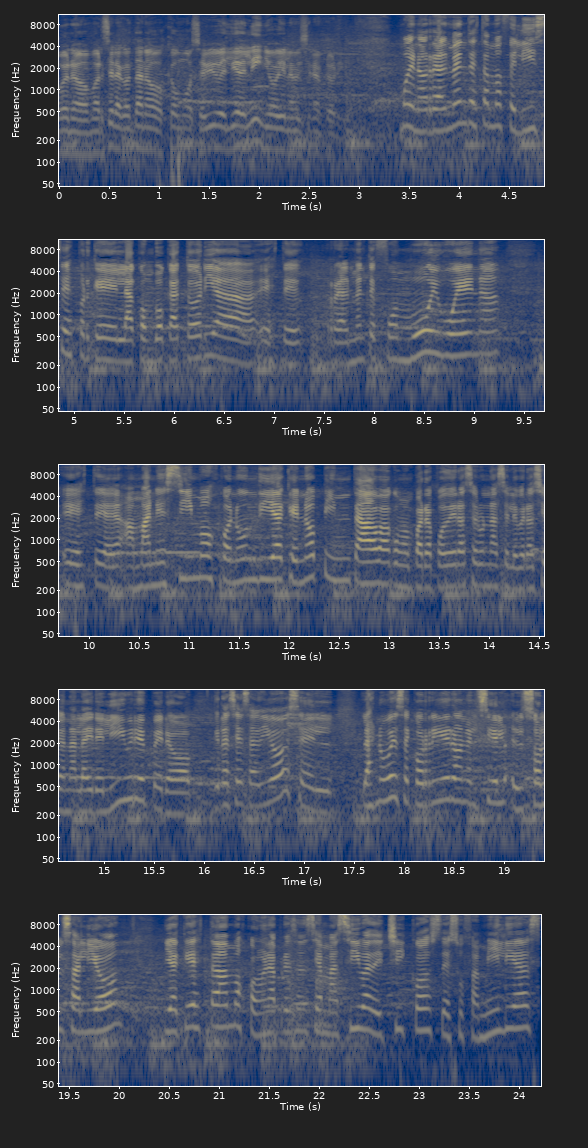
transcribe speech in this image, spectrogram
Bueno, Marcela, contanos cómo se vive el Día del Niño hoy en la vecinal Florida. Bueno, realmente estamos felices porque la convocatoria este, realmente fue muy buena. Este, amanecimos con un día que no pintaba como para poder hacer una celebración al aire libre, pero gracias a Dios las nubes se corrieron, el, cielo, el sol salió Y aquí estamos con una presencia masiva de chicos, de sus familias,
